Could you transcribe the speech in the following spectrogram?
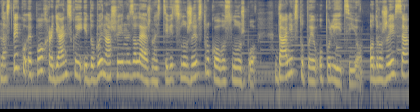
На стику епох радянської і доби нашої незалежності відслужив строкову службу. Далі вступив у поліцію, одружився.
